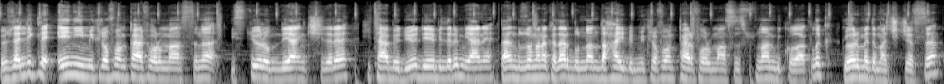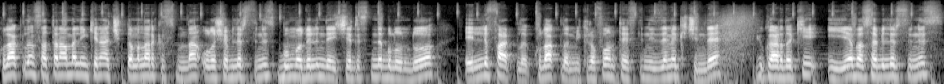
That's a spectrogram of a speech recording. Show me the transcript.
Özellikle en iyi mikrofon performansını istiyorum diyen kişilere hitap ediyor diyebilirim. Yani ben bu zamana kadar bundan daha iyi bir mikrofon performansı sunan bir kulaklık görmedim açıkçası. Kulaklığın satın alma linkine açıklamalar kısmından ulaşabilirsiniz. Bu modelin de içerisinde bulunduğu 50 farklı kulakla mikrofon testini izlemek için de yukarıdaki i'ye basabilirsiniz.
